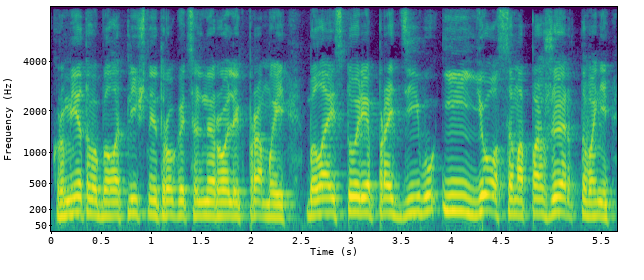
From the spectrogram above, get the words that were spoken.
Кроме этого, был отличный трогательный ролик про Мэй. Была история про Диву и ее самопожертвование.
